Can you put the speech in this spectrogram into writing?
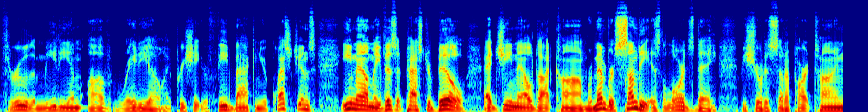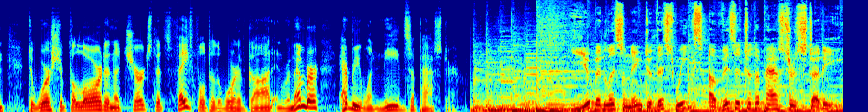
through the medium of radio. I appreciate your feedback and your questions. Email me, visit pastorbill at gmail.com. Remember, Sunday is the Lord's Day. Be sure to set apart time to worship the Lord in a church that's faithful to the Word of God. And remember, everyone needs a pastor. You've been listening to this week's A Visit to the Pastor's Study,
